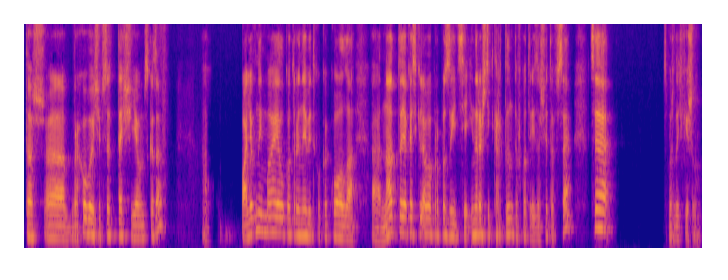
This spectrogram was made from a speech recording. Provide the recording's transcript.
Тож, враховуючи все те, що я вам сказав, палівний мейл, котрий не від Coca-Cola, надто якась кльова пропозиція, і нарешті картинка, в котрій зашито все, це смердить фішингом.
